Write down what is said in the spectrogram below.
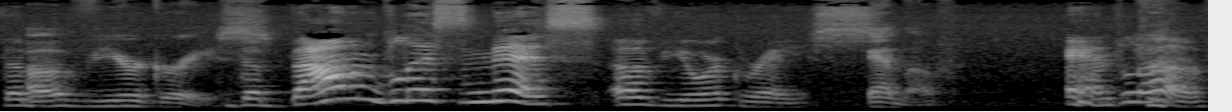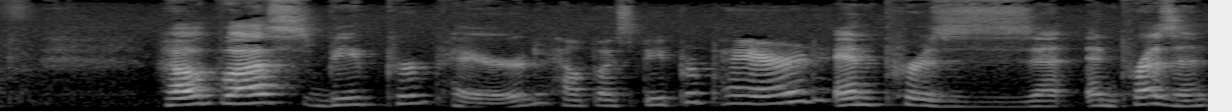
The- of your grace. the boundlessness of your grace. And love. and love. Help us be prepared. Help us be prepared. And present and present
